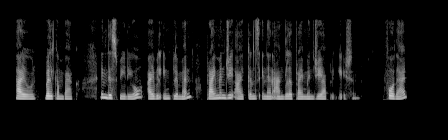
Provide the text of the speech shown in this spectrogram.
Hi all, welcome back. In this video, I will implement PrimeNG icons in an Angular PrimeNG application. For that,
